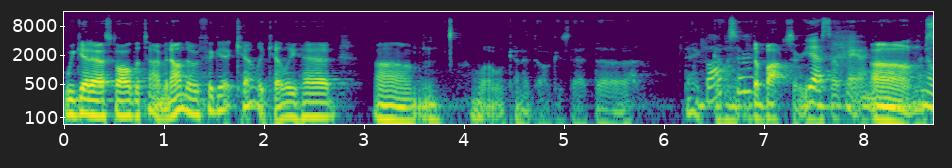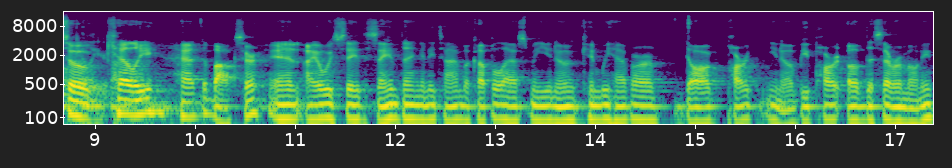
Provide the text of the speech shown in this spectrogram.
we get asked all the time, and I'll never forget Kelly. Kelly had. Um, what, what kind of dog is that? The dang Boxer? gum- The boxer. yeah. Yes, okay, I know. I know Um, so Kelly you're Kelly had the boxer, and I always say the same thing anytime a couple ask me, you know, can we have our dog part, you know, be part of the ceremony?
